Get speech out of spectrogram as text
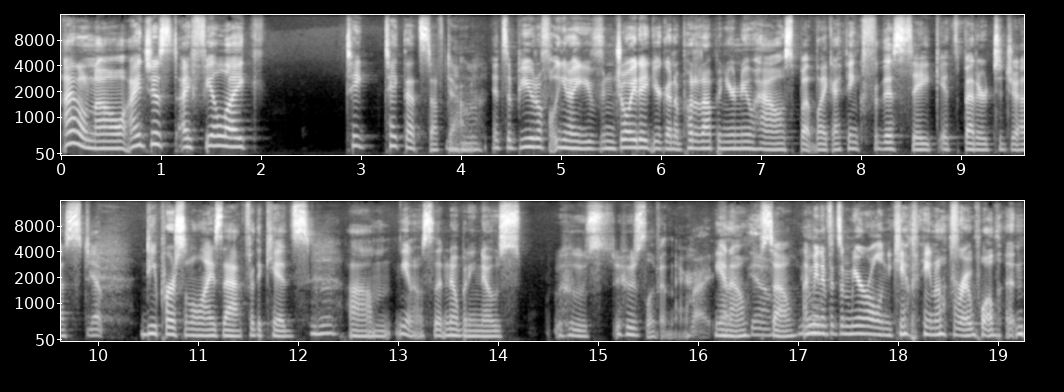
I don't know. I just I feel like take take that stuff down. Mm-hmm. It's a beautiful, you know, you've enjoyed it, you're going to put it up in your new house, but like I think for this sake it's better to just Yep. depersonalize that for the kids. Mm-hmm. Um, you know, so that nobody knows who's who's living there. Right, You know. yeah, So, I mean if it's a mural and you can't paint over it, well then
